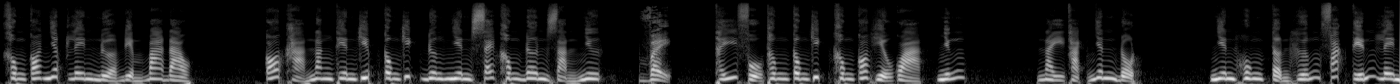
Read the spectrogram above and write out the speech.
Không có nhấc lên nửa điểm ba đào. Có khả năng thiên kiếp công kích đương nhiên sẽ không đơn giản như vậy. Thấy phổ thông công kích không có hiệu quả, những này thạch nhân đột. nhiên hung tợn hướng phát tiến lên.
